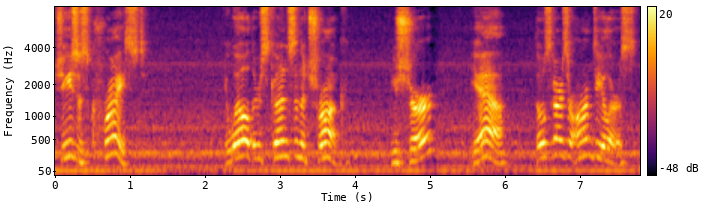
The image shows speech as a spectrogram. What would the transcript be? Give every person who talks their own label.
Speaker 1: Jesus Christ. Well, there's guns in the trunk. You sure? Yeah. Those guys are arm dealers.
